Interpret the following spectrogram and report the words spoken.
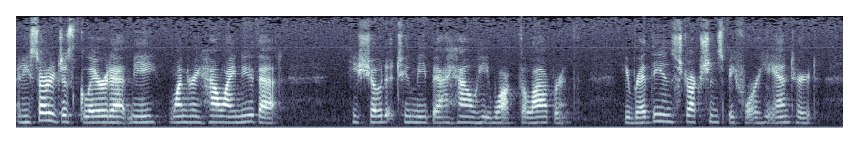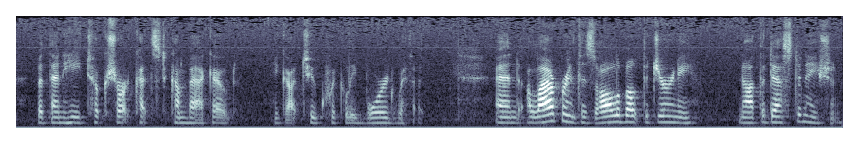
And he sort of just glared at me, wondering how I knew that. He showed it to me by how he walked the labyrinth. He read the instructions before he entered, but then he took shortcuts to come back out. He got too quickly bored with it. And a labyrinth is all about the journey, not the destination.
